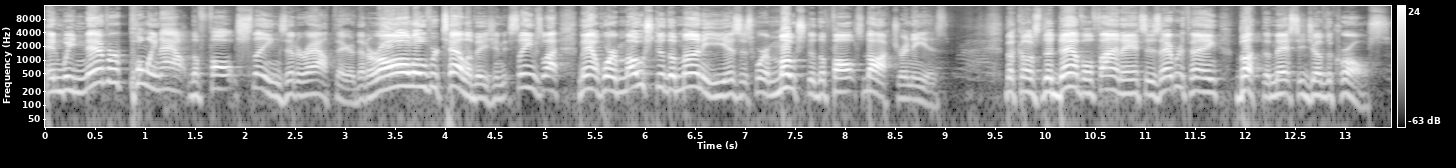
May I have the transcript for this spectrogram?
and we never point out the false things that are out there, that are all over television. It seems like, man, where most of the money is, is where most of the false doctrine is because the devil finances everything but the message of the cross.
